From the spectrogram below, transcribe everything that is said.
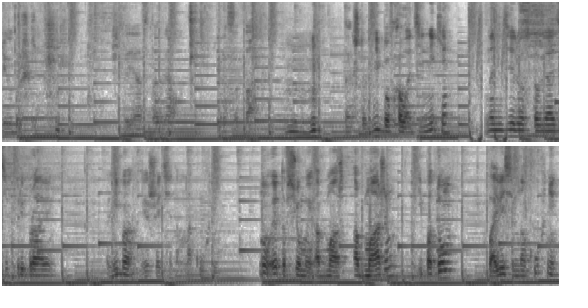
ребрышки. что я оставлял. Красота. Так что либо в холодильнике на неделю оставляйте в приправе, либо вешайте там на кухне. Ну, это все мы обмаж обмажем и потом повесим на кухне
